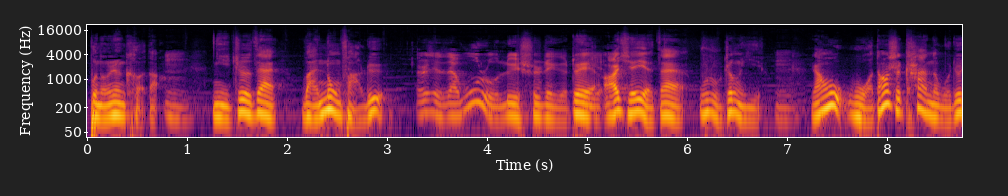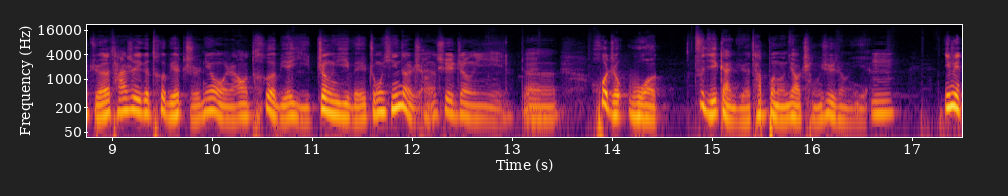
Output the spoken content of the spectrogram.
不能认可的，嗯，你这是在玩弄法律。而且在侮辱律师这个职对，而且也在侮辱正义。嗯，然后我当时看的，我就觉得他是一个特别执拗，然后特别以正义为中心的人。程序正义，对，呃，或者我自己感觉他不能叫程序正义，嗯。因为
